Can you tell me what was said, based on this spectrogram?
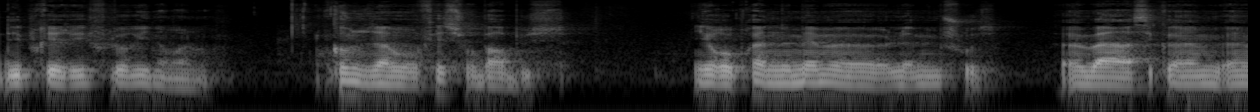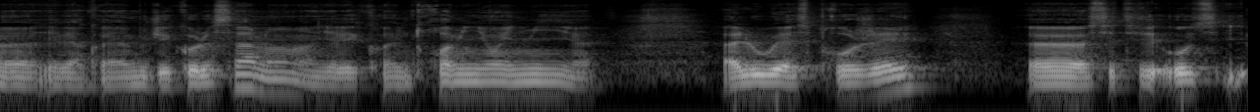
des prairies fleuries normalement, comme nous avons fait sur Barbus. Ils reprennent le même, euh, la même chose. bah, c'est quand même, il y avait quand même un budget colossal. Hein. Il y avait quand même 3 millions et demi alloués à ce projet. c'était aussi,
